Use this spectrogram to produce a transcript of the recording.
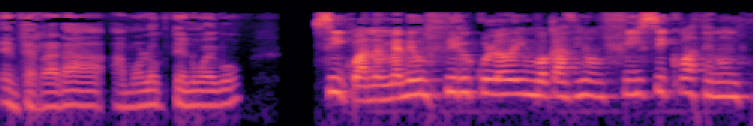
encerrar a, a Moloch de nuevo. Sí, cuando en vez de un círculo de invocación físico hacen un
